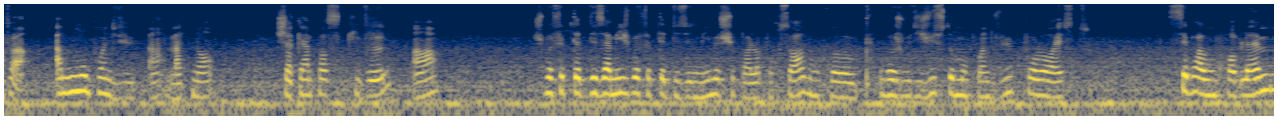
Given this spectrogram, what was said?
Enfin, à mon point de vue, hein, maintenant, chacun pense ce qu'il veut. Hein. Je me fais peut-être des amis, je me fais peut-être des ennemis, mais je ne suis pas là pour ça. Donc, euh, moi, je vous dis juste mon point de vue. Pour le reste, c'est pas mon problème.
